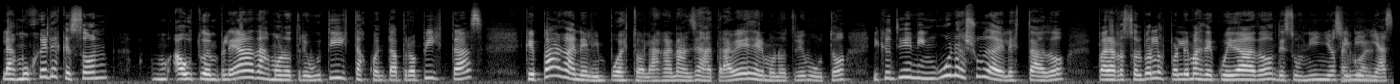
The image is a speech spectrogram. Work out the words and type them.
las mujeres que son autoempleadas, monotributistas, cuentapropistas, que pagan el impuesto a las ganancias a través del monotributo y que no tienen ninguna ayuda del Estado para resolver los problemas de cuidado de sus niños Tal y cual. niñas,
